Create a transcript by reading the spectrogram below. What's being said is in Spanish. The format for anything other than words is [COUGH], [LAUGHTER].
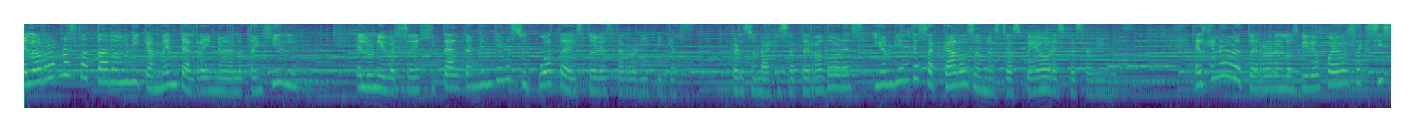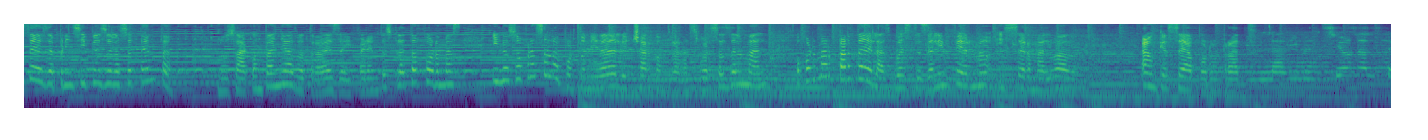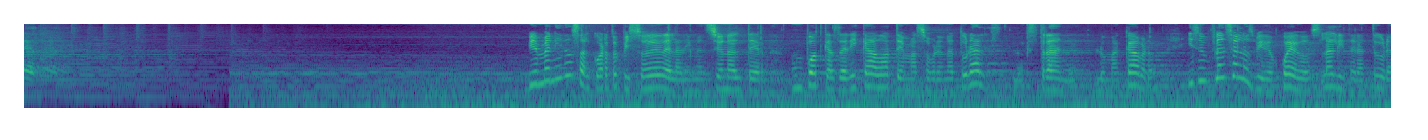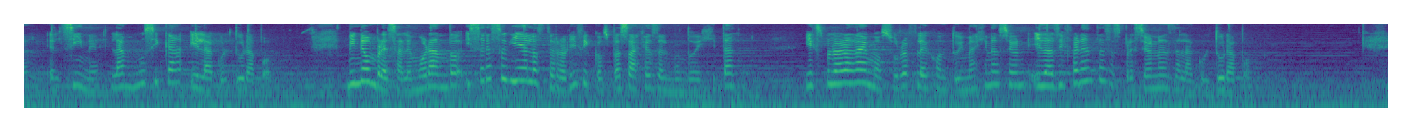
El horror no está atado únicamente al reino de lo tangible. El universo digital también tiene su cuota de historias terroríficas, personajes aterradores y ambientes sacados de nuestras peores pesadillas. El género de terror en los videojuegos existe desde principios de los 70. Nos ha acompañado a través de diferentes plataformas y nos ofrece la oportunidad de luchar contra las fuerzas del mal o formar parte de las huestes del infierno y ser malvado, aunque sea por un rato. La dimensión alterna. Bienvenidos al cuarto episodio de La Dimensión Alterna, un podcast dedicado a temas sobrenaturales, lo extraño, lo macabro y su influencia en los videojuegos, la literatura, el cine, la música y la cultura pop. Mi nombre es Ale Morando y seré su guía en los terroríficos pasajes del mundo digital. Y exploraremos su reflejo en tu imaginación y las diferentes expresiones de la cultura pop.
